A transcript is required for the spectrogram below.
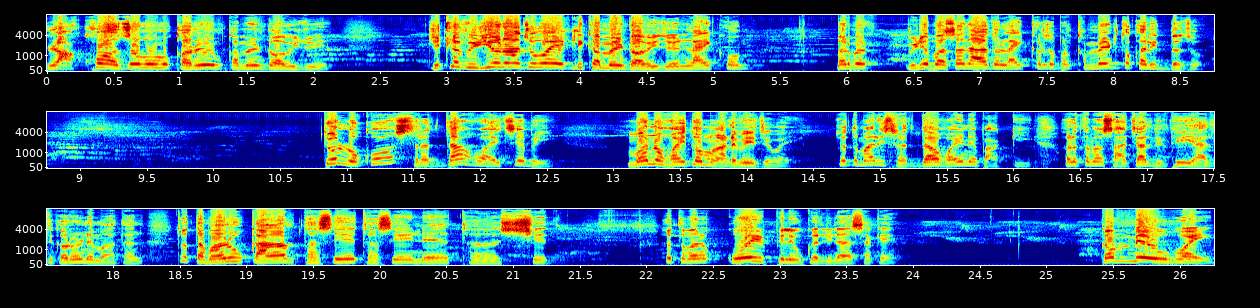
લાખો અજબોમાં કમેન્ટો આવી જોઈએ. જેટલો વીડિયો ના જોવાય એટલી કમેન્ટો આવી જોઈએ. લાઈકો બરાબર. વીડિયો પસંદ આવે તો લાઈક કરજો, પણ કમેન્ટ તો કરી જ દેજો. તો લોકો શ્રદ્ધા હોય છે ભાઈ. મન હોય તો માંડવે જવાય. જો તમારી શ્રદ્ધા હોય ને પાકી, અને તમે સાચા દિલથી યાદ કરો ને માતાને, તો તમારું કામ થશે થશે ને થશે જ. તો તમારે કોઈ પેલું કરી ના શકે. ગમે એવું હોય.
